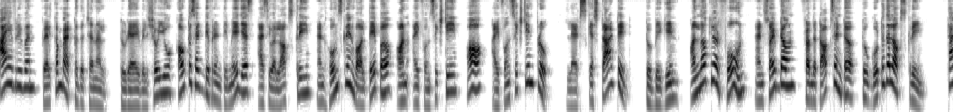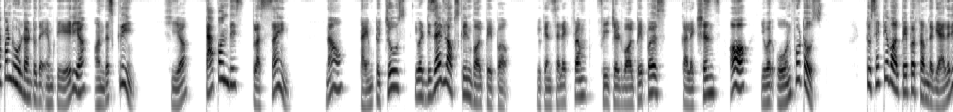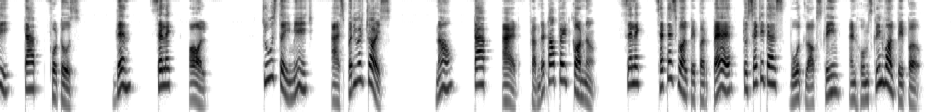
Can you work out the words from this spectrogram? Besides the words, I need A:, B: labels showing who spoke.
A: Hi everyone, welcome back to the channel. Today I will show you how to set different images as your lock screen and home screen wallpaper on iPhone 16 or iPhone 16 Pro. Let's get started. To begin, unlock your phone and swipe down from the top center to go to the lock screen. Tap and hold on to the empty area on the screen. Here, tap on this plus sign. Now, time to choose your desired lock screen wallpaper. You can select from featured wallpapers, collections or your own photos. To set a wallpaper from the gallery, tap Photos. Then select All. Choose the image as per your choice. Now tap Add from the top right corner. Select Set as wallpaper pair to set it as both lock screen and home screen wallpaper.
